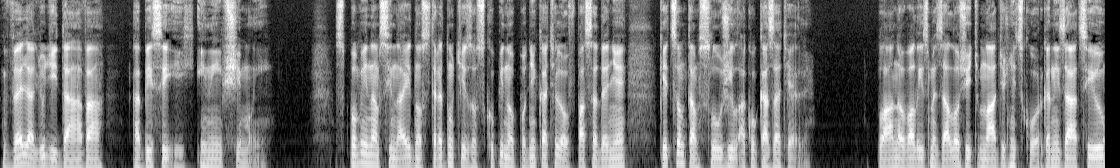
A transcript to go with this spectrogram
Veľa ľudí dáva, aby si ich iní všimli. Spomínam si na jedno stretnutie so skupinou podnikateľov v Pasadene, keď som tam slúžil ako kazateľ. Plánovali sme založiť mládežnickú organizáciu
